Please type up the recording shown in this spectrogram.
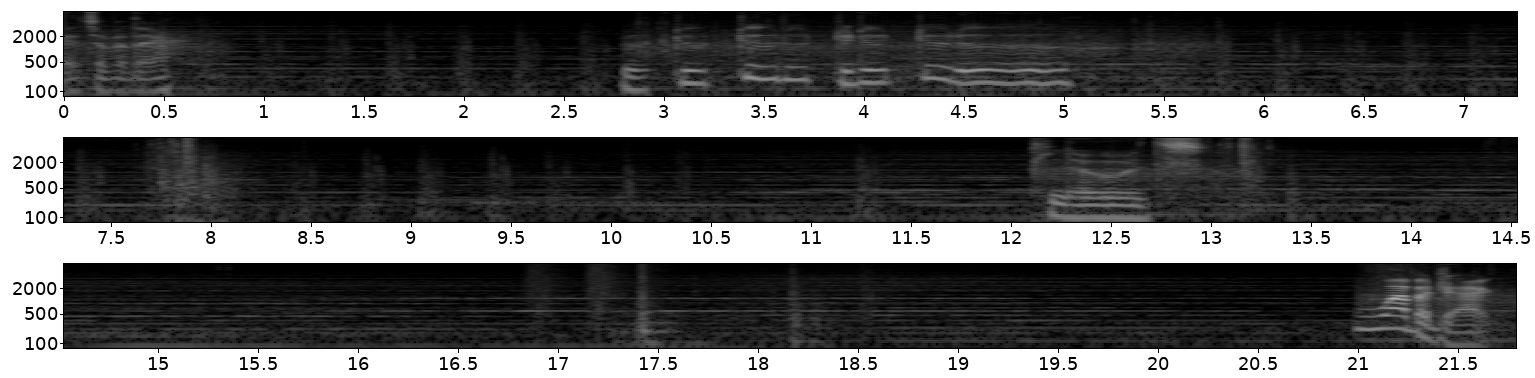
Okay, it's over there. Do, do, do, do, do, do, do, do. Clothes. Wabbajack. Mm-hmm.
